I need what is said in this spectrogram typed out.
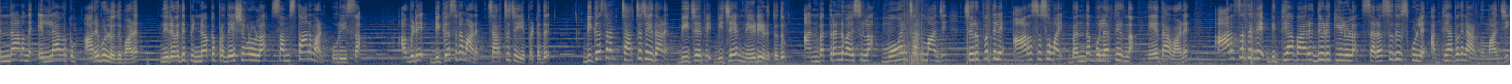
എന്താണെന്ന് എല്ലാവർക്കും അറിവുള്ളതുമാണ്. നിരവധി പിന്നോക്ക പ്രദേശങ്ങളുള്ള സംസ്ഥാനമാണ് ഒറീസ. അവിടെ വികസനമാണ് ചർച്ച ചെയ്യപ്പെട്ടത്. വികസനം ചർച്ച ചെയ്താണ് ബി ജെ പി വിജയം നേടിയെടുത്തതും. അൻപത്തിരണ്ട് വയസ്സുള്ള മോഹൻ ചന്ദ് മാഞ്ചി ചെറുപ്പത്തിലെ ആർ എസ് എസുമായി ബന്ധം പുലർത്തിയിരുന്ന നേതാവാണ്. ആർ എസ് എസിന്റെ വിദ്യാഭാരതിയുടെ കീഴിലുള്ള സരസ്വതി സ്കൂളിലെ അധ്യാപകനായിരുന്നു മാഞ്ചി.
